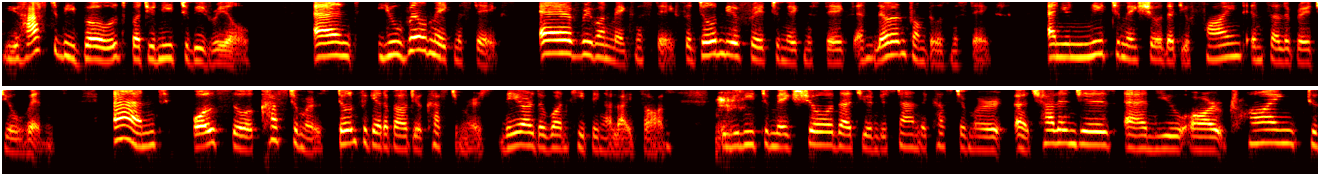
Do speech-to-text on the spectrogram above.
you have to be bold, but you need to be real. And you will make mistakes. Everyone makes mistakes. So don't be afraid to make mistakes and learn from those mistakes. And you need to make sure that you find and celebrate your wins. And also customers. Don't forget about your customers. They are the one keeping our lights on. So yes. you need to make sure that you understand the customer uh, challenges and you are trying to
